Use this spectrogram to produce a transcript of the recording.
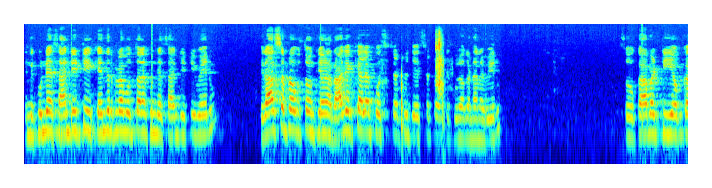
దీనికి ఉండే శాంటిటీ కేంద్ర ప్రభుత్వాలకు ఉండే శాంటిటీ వేరు. ఈ రాష్ట్ర ప్రభుత్వం కేవలం రాజకీయాలకు వచ్చేటట్టు చేసేటువంటి కులగణన వేరు. సో కాబట్టి ఈ యొక్క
